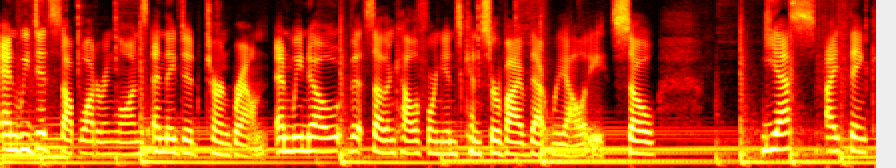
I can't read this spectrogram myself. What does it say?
And we did stop watering lawns, and they did turn brown. And we know that Southern Californians can survive that reality. So, yes, I think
